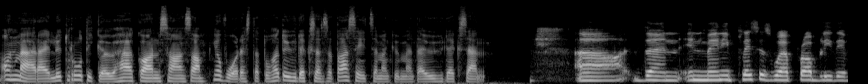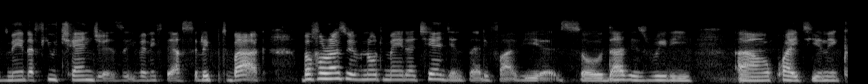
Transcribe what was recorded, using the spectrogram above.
on määräillyt rutiköyhää kansaansa jo vuodesta 1979. Uh, then in many places where probably they've made a few changes, even if they are slipped back. But for us, we've not made a change in 35 years. So that is really uh, quite unique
